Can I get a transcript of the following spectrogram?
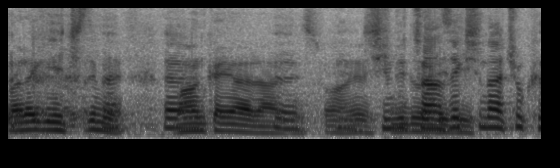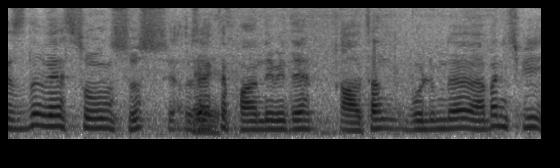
Para geçti mi? Evet. Bankaya arardınız falan. Evet, Şimdi, değil. transaction'lar çok hızlı ve sorunsuz. Özellikle Evet. pandemide artan volümlere rağmen hiçbir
